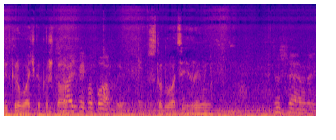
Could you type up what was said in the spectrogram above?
Відкривачка каштан Чайкой попахивает. 120 гривень. Душевной.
